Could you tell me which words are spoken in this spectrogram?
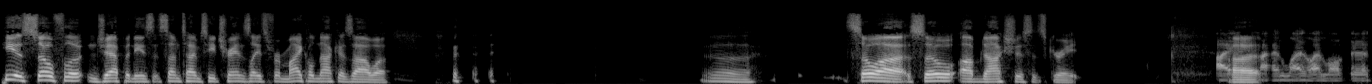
He is so fluent in Japanese that sometimes he translates for Michael Nakazawa. uh, so uh so obnoxious it's great I Uh, I, I, I loved it.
